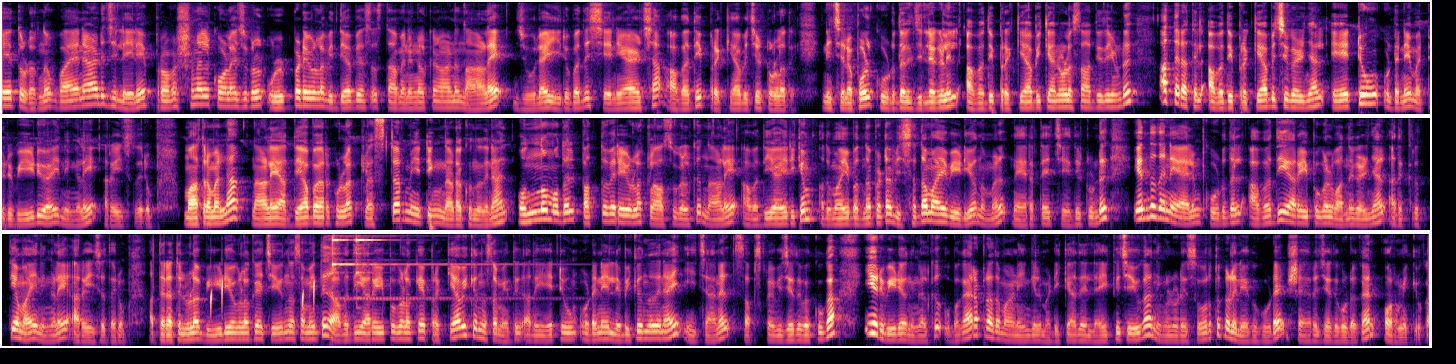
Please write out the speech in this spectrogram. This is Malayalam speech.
മഴയെ തുടർന്ന് വയനാട് ജില്ലയിലെ പ്രൊഫഷണൽ കോളേജുകൾ ഉൾപ്പെടെയുള്ള വിദ്യാഭ്യാസ സ്ഥാപനങ്ങൾക്കാണ് നാളെ ജൂലൈ ഇരുപത് ശനിയാഴ്ച അവധി പ്രഖ്യാപിച്ചിട്ടുള്ളത്. ഇനി ചിലപ്പോൾ കൂടുതൽ ജില്ലകളിൽ അവധി പ്രഖ്യാപിക്കാനുള്ള സാധ്യതയുണ്ട്. അത്തരത്തിൽ അവധി പ്രഖ്യാപിച്ചു കഴിഞ്ഞാൽ ഏറ്റവും ഉടനെ മറ്റൊരു വീഡിയോ ആയി നിങ്ങളെ അറിയിച്ചു തരും. മാത്രമല്ല നാളെ അധ്യാപകർക്കുള്ള ക്ലസ്റ്റർ മീറ്റിംഗ് നടക്കുന്നതിനാൽ ഒന്ന് മുതൽ പത്ത് വരെയുള്ള ക്ലാസ്സുകൾക്ക് നാളെ അവധിയായിരിക്കും. അതുമായി ബന്ധപ്പെട്ട വിശദമായ വീഡിയോ നമ്മൾ നേരത്തെ ചെയ്തിട്ടുണ്ട്. എന്ന് തന്നെയായാലും കൂടുതൽ അവധി അറിയിപ്പുകൾ വന്നു കഴിഞ്ഞാൽ അത് കൃത്യമായി നിങ്ങളെ അറിയിച്ചു തരും. അത്തരത്തിലുള്ള വീഡിയോകളൊക്കെ ചെയ്യുന്ന സമയത്ത് അവധി അറിയിപ്പുകളൊക്കെ പ്രഖ്യാപിക്കുന്ന സമയത്ത് അത് ഏറ്റവും ഉടനെ ലഭിക്കുന്നതിനായി ഈ ചാനൽ സബ്സ്ക്രൈബ് ചെയ്ത് വെക്കുക. ഈ ഒരു വീഡിയോ നിങ്ങൾക്ക് ഉപകാരപ്രദമാണെങ്കിൽ മടിക്കാതെ ലൈക്ക് ചെയ്യുക. നിങ്ങളുടെ സുഹൃത്തുക്കളിലേക്ക് കൂടെ ഷെയർ ചെയ്ത് കൊടുക്കാൻ ഓർമ്മിക്കുക.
